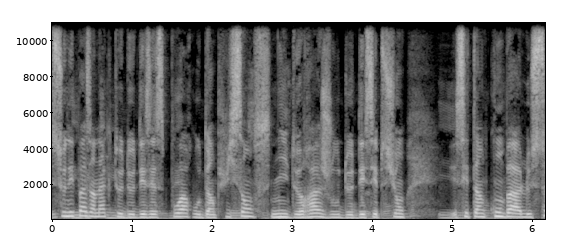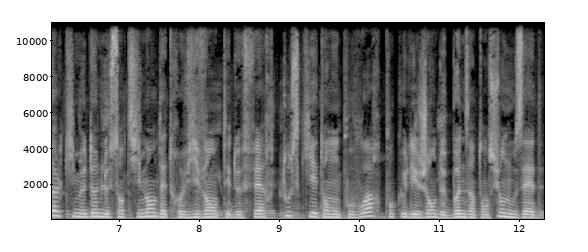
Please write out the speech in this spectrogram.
Ce n'est pas un acte de désespoir ou d'impuissance, ni de rage ou de déception. C'est un combat, le seul qui me donne le sentiment d'être vivante et de faire tout ce qui est en mon pouvoir pour que les gens de bonnes intentions nous aident.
